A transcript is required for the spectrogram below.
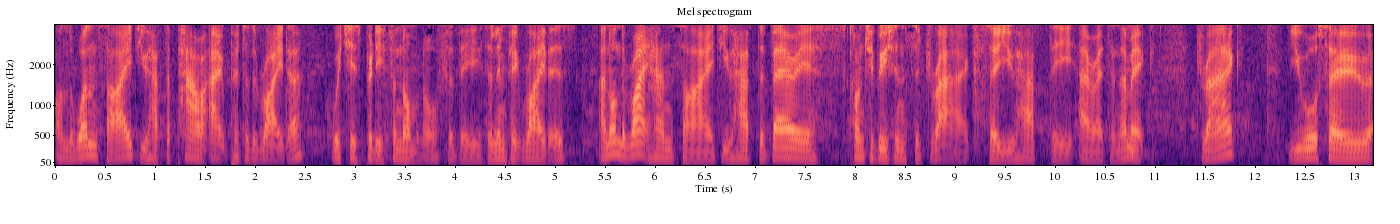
on the one side, you have the power output of the rider, which is pretty phenomenal for these Olympic riders. And on the right hand side, you have the various contributions to drag. So you have the aerodynamic drag, you also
